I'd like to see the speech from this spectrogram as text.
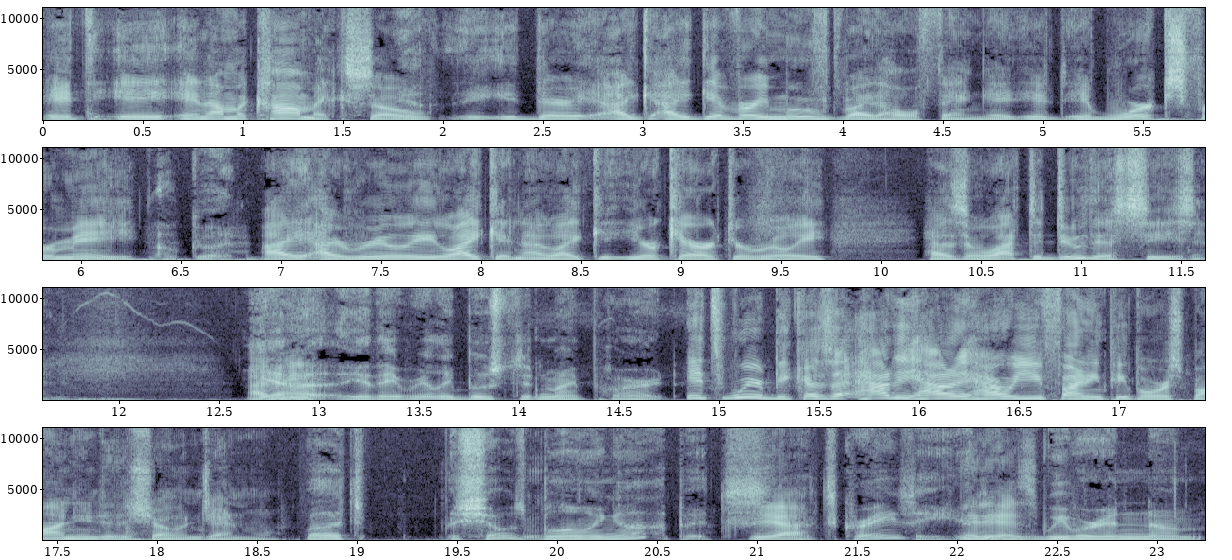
it, it and I'm a comic, so it, there I, I get very moved by the whole thing. It, it it works for me. Oh, good. I, I really like it, and I like it. your character really has a lot to do this season. I yeah, mean, yeah, they really boosted my part. it's weird because how do you, how do, how are you finding people responding to the show in general? Well, it's the show's blowing up. It's Yeah. it's crazy. It is. We were in. Um,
